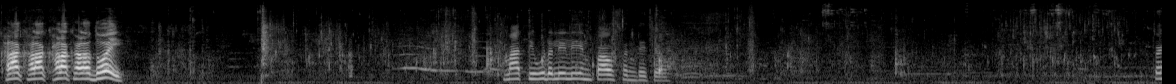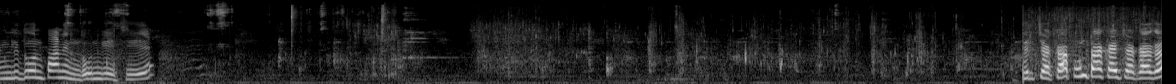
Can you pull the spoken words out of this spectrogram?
खळा खळा खळा खळा धुय माती उडलेली आहे न पावसाने त्याच्यावर. चांगली दोन पाण्याने धुवून घ्यायची आहे. मिरच्या कापून टाकायच्या का ग?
